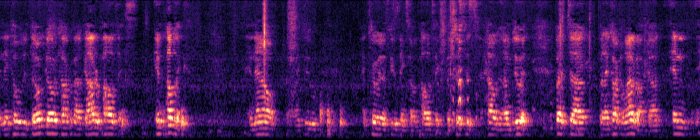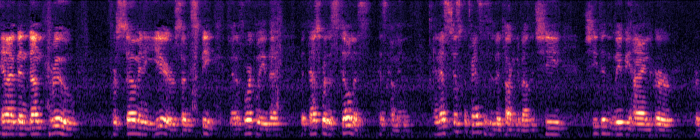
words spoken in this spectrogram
And they told me, don't go and talk about God or politics in public. And now I do I threw in a few things on politics, but just as how to undo it. But uh, but I talk a lot about God, and and I've been done through for so many years, so to speak, metaphorically, that that that's where the stillness has come in, and that's just what Frances has been talking about. That she she didn't leave behind her her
